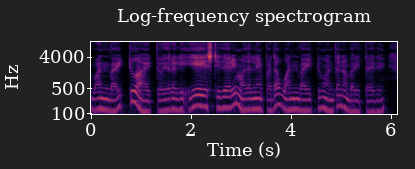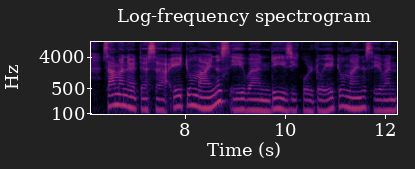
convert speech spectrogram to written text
one by two ಆಯಿತು. ಇದರಲ್ಲಿ ಎ ಎಷ್ಟಿದೆ ರೀ? ಮೊದಲನೇ ಪದ ಒನ್ ಬೈ ಟು ಅಂತ ನಾವು ಬರೀತಾ ಇದ್ದೀವಿ. ಸಾಮಾನ್ಯ ವ್ಯತ್ಯಾಸ A two minus A one D is equal to A two minus A one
